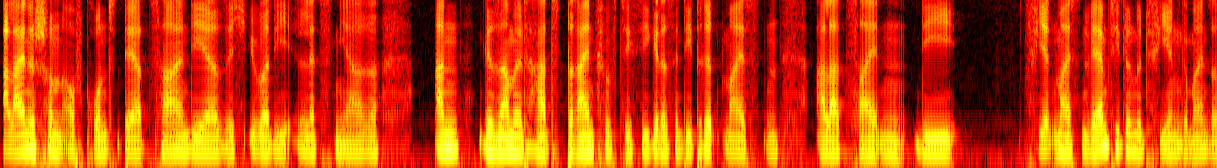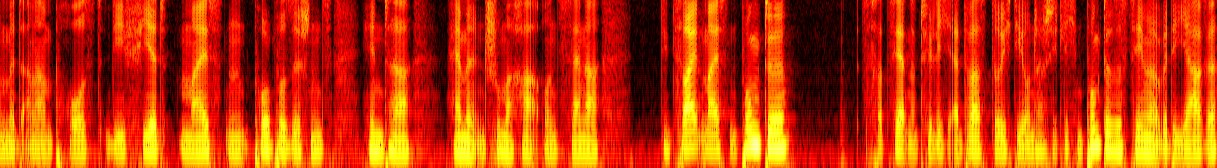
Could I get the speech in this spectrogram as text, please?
Alleine schon aufgrund der Zahlen, die er sich über die letzten Jahre angesammelt hat. 53 Siege, das sind die drittmeisten aller Zeiten. Die viertmeisten WM-Titel mit vieren, gemeinsam mit Alain Prost, die viertmeisten Pole Positions hinter Hamilton, Schumacher und Senna. Die zweitmeisten Punkte, das verzerrt natürlich etwas durch die unterschiedlichen Punktesysteme über die Jahre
